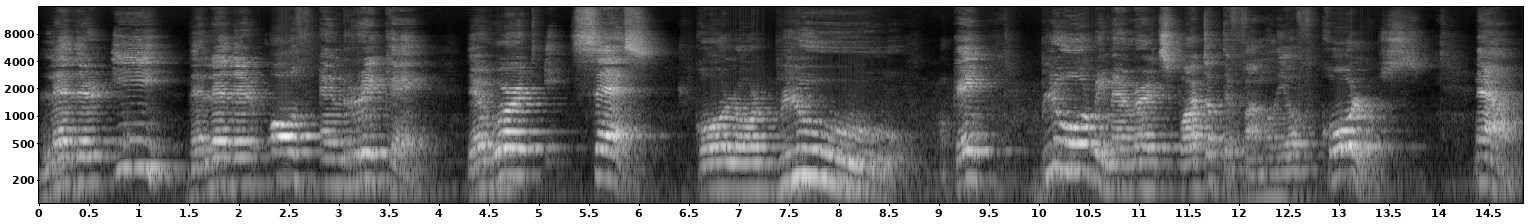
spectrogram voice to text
letter E, the letter of Enrique. The word says color blue. Okay? Blue, remember, it's part of the family of colors. Now,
